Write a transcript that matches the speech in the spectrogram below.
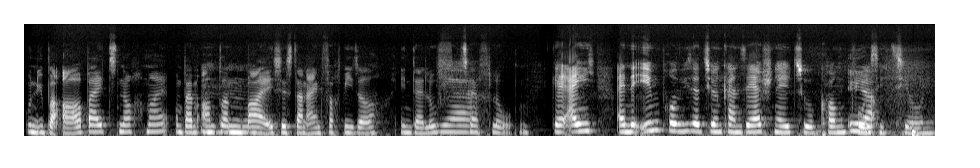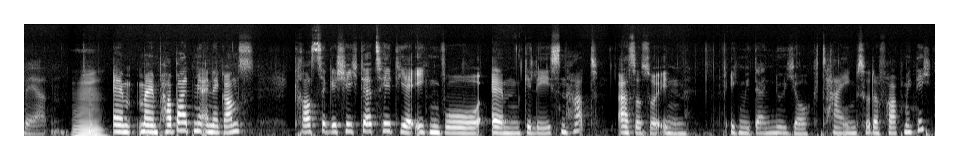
und überarbeite es nochmal und beim anderen mhm. Mal ist es dann einfach wieder in der Luft ja. zerflogen. Okay, eigentlich eine Improvisation kann sehr schnell zur Komposition ja. werden. Mhm. Ähm, mein Papa hat mir eine ganz krasse Geschichte erzählt, die er irgendwo ähm, gelesen hat, also so in irgendwie der New York Times oder frag mich nicht.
